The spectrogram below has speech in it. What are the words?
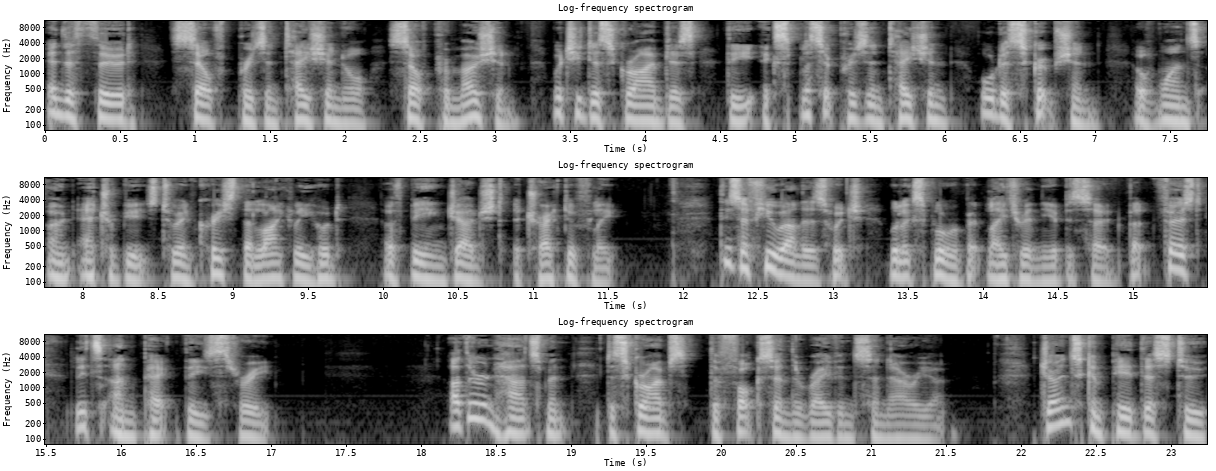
and the third, self presentation or self promotion, which he described as the explicit presentation or description of one's own attributes to increase the likelihood of being judged attractively. There's a few others which we'll explore a bit later in the episode, but first let's unpack these three. Other enhancement describes the fox and the raven scenario. Jones compared this to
